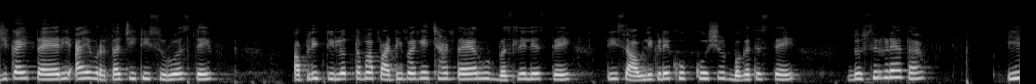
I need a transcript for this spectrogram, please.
जी काही तयारी आहे व्रताची ती सुरू असते. आपली तिलोत्तमा पाठीमागे छान तयार होऊन बसलेली असते. ती सावलीकडे खूप खुश होऊन बघत असते. दुसरीकडे आता ही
